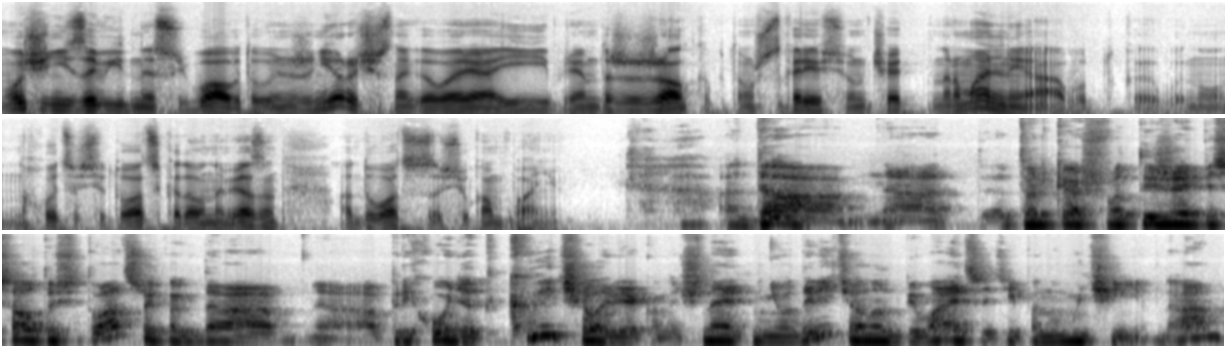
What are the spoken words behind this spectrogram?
очень незавидная судьба у этого инженера, честно говоря, и прям даже жалко, потому что, скорее всего, он человек нормальный, а вот, как бы, ну, находится в ситуации, когда он обязан отдуваться за всю компанию. Да, а, только ж вот ты же описал ту ситуацию, когда а, приходят к человеку, начинает на него давить, и он отбивается, типа, ну мы чиним, да?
